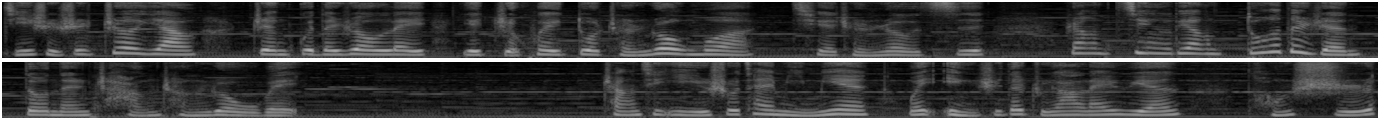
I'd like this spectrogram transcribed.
即使是这样，珍贵的肉类也只会剁成肉末，切成肉丝，让尽量多的人都能尝尝肉味。长期以蔬菜米面为饮食的主要来源，同时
